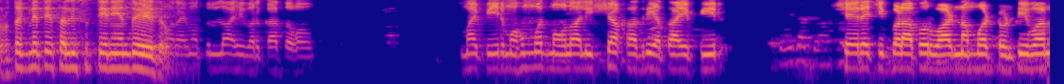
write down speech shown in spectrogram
ಕೃತಜ್ಞತೆ ಸಲ್ಲಿಸುತ್ತೇನೆ ಎಂದು ಹೇಳಿದರು रहमतुल्लाहि वरकातहू मैं पीर मोहम्मद मौला अली शाह खादरी अताए पीर शहर चिकबड़ापुर वार्ड नंबर 21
